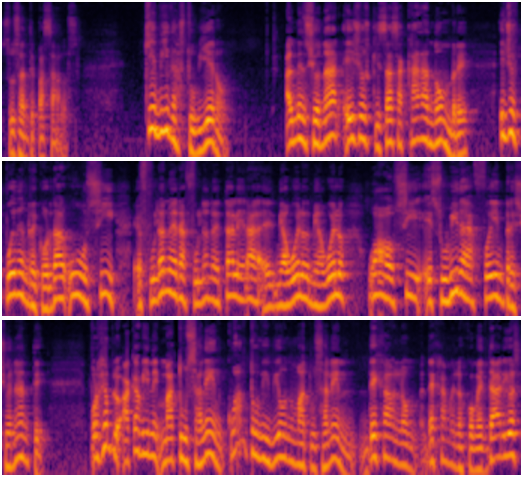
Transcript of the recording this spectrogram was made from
sus antepasados, qué vidas tuvieron. Al mencionar ellos quizás a cada nombre, ellos pueden recordar, uh, sí, fulano era fulano de tal, era mi abuelo de mi abuelo, wow, sí, su vida fue impresionante. Por ejemplo, acá viene Matusalén. ¿Cuánto vivió Matusalén? Déjame, déjame en los comentarios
